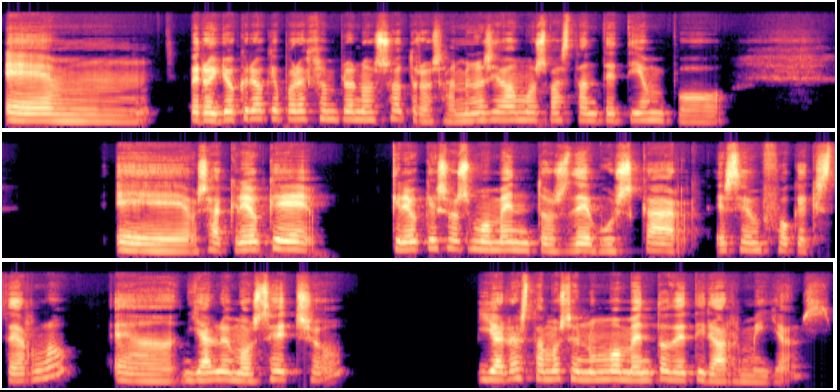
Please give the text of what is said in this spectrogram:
Em, pero yo creo que, por ejemplo, nosotros al menos llevamos bastante tiempo. Eh, o sea, creo que, creo que esos momentos de buscar ese enfoque externo eh, ya lo hemos hecho y ahora estamos en un momento de tirar millas.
